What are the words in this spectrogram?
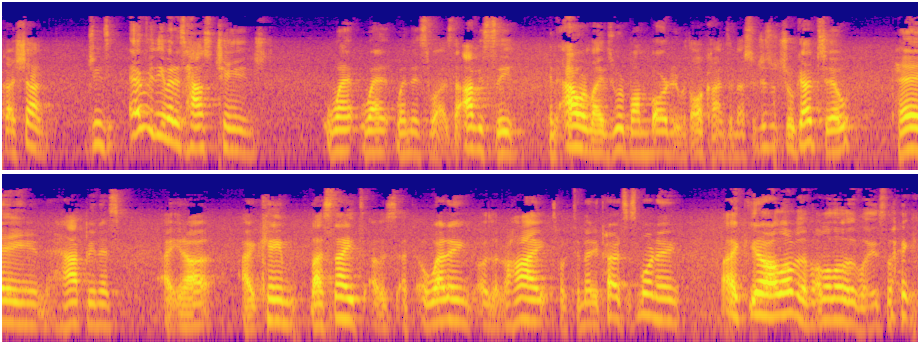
Akashan, Which means everything about his house changed when, when, when this was. Now, obviously, in our lives, we're bombarded with all kinds of messages, which we'll get to pain, happiness. I, you know, I came last night. I was at a wedding. I was at a high. Spoke to many parents this morning. Like you know, all over the. I'm all over the place. Like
